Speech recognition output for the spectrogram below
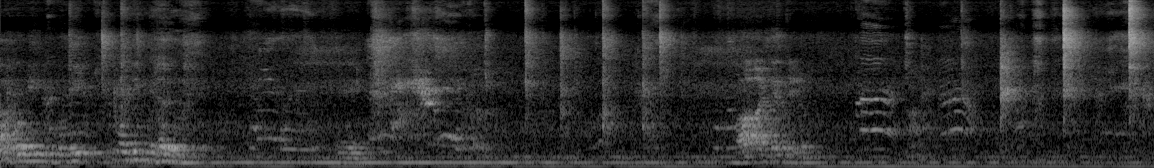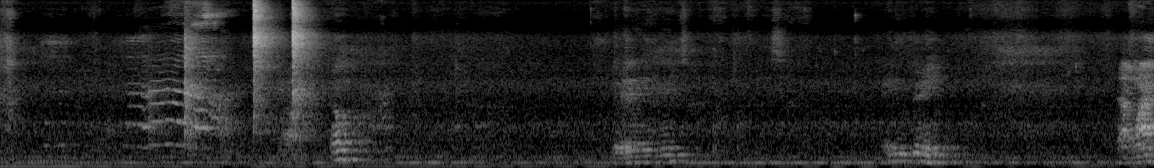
าโมดิ้งโมดิ้งโมดิ้งไปเลย ขอเอาเส้นติดลูก เอ้า เฮ้ย ไอ้ดูดิ ดังมาก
